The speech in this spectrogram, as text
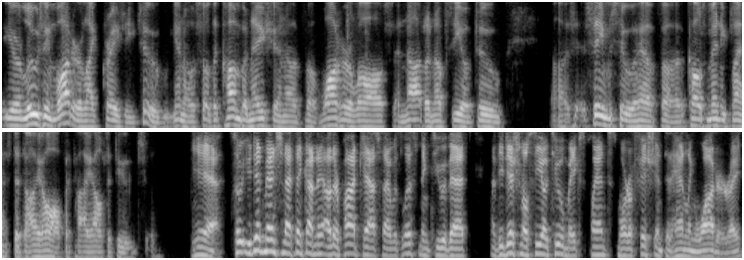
you're losing water like crazy too. You know, so the combination of uh, water loss and not enough CO2 uh, seems to have uh, caused many plants to die off at high altitudes. Yeah. So you did mention, I think, on the other podcast I was listening to that the additional CO2 makes plants more efficient at handling water, right?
